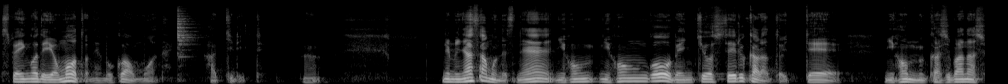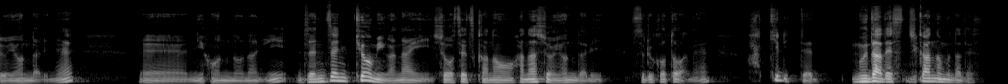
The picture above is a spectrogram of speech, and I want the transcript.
スペイン語で読もうとね僕は思わない。はっきり言って。うん。で皆さんもですね日本日本語を勉強しているからといって日本昔話を読んだりね、えー、日本の何全然興味がない小説家の話を読んだりすることはねはっきり言って無駄です。時間の無駄です。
